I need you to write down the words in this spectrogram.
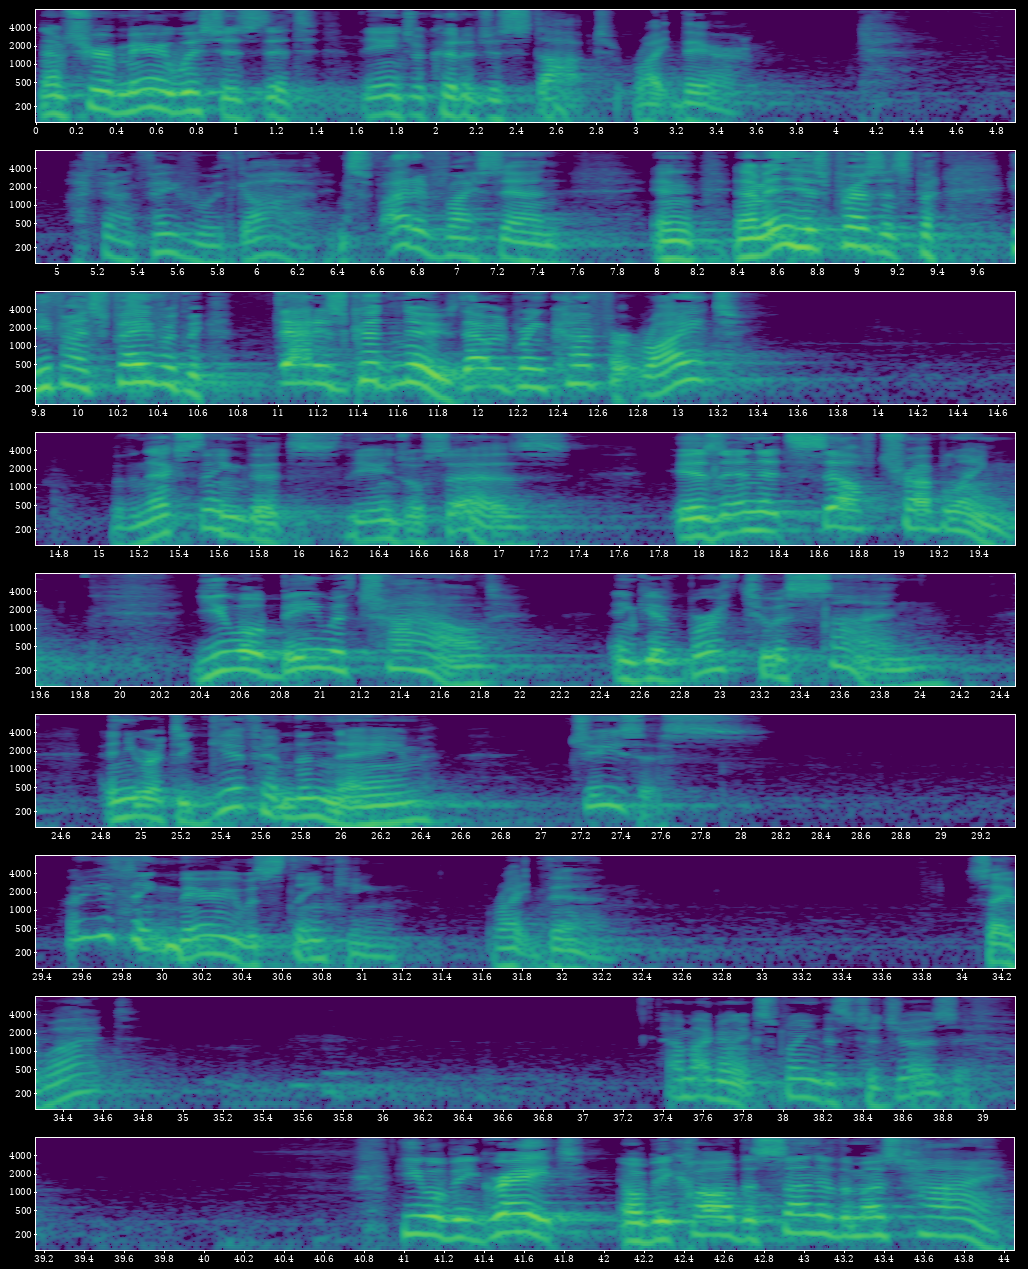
Now, I'm sure Mary wishes that the angel could have just stopped right there. I found favor with God in spite of my sin, and, and I'm in His presence, but He finds favor with me. That is good news. That would bring comfort, right? But the next thing that the angel says is in itself troubling. You will be with child and give birth to a son, and you are to give him the name Jesus. What do you think Mary was thinking right then? Say what? How am I going to explain this to Joseph? He will be great and will be called the Son of the Most High.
